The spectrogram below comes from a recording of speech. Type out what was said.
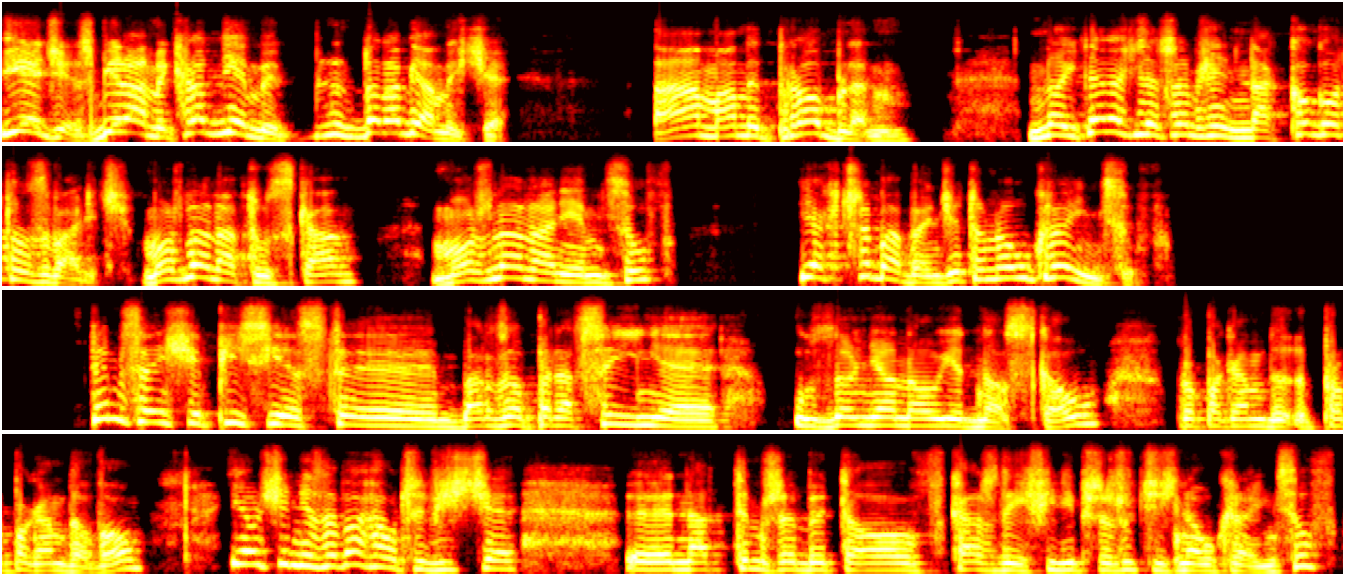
Jedzie, zbieramy, kradniemy, dorabiamy się. A mamy problem. No i teraz zaczynam się, na kogo to zwalić? Można na Tuska, można na Niemców, jak trzeba będzie, to na Ukraińców. W tym sensie PiS jest e, bardzo operacyjnie uzdolnioną jednostką propagand- propagandową i on się nie zawaha oczywiście nad tym, żeby to w każdej chwili przerzucić na Ukraińców.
